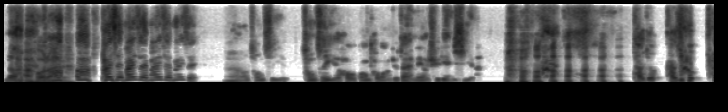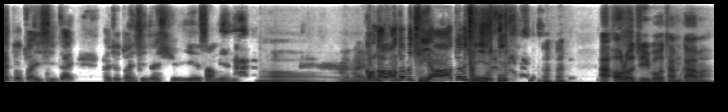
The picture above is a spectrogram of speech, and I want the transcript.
那后来啊，拍谁拍谁拍谁拍谁，然后从此从此以后，光头王就再也没有去练习了，他就他就他就专心在他就专心在学业上面了。哦，原来光头王，对不起啊，对不起。啊，欧罗吉无参加吗？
